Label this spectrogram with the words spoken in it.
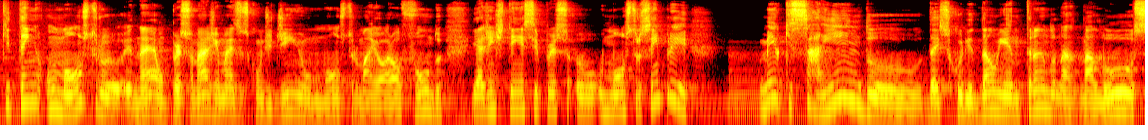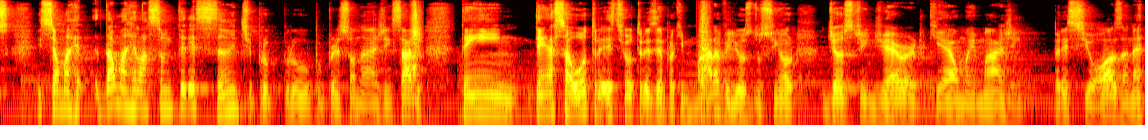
que tem um monstro, né? Um personagem mais escondidinho, um monstro maior ao fundo. E a gente tem esse o, o monstro sempre meio que saindo da escuridão e entrando na, na, luz. Isso é uma, dá uma relação interessante pro, pro, pro, personagem, sabe? Tem, tem essa outra, esse outro exemplo aqui maravilhoso do senhor Justin Gerard, que é uma imagem preciosa, né?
